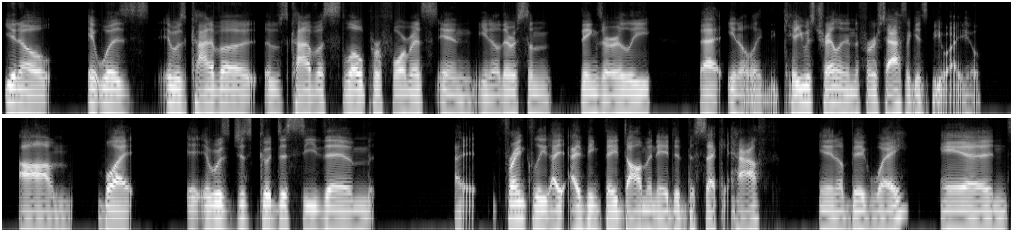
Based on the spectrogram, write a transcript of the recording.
you know, it was it was kind of a it was kind of a slow performance. And you know there were some things early that you know like KU was trailing in the first half against BYU um but it, it was just good to see them I, frankly I, I think they dominated the second half in a big way. And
